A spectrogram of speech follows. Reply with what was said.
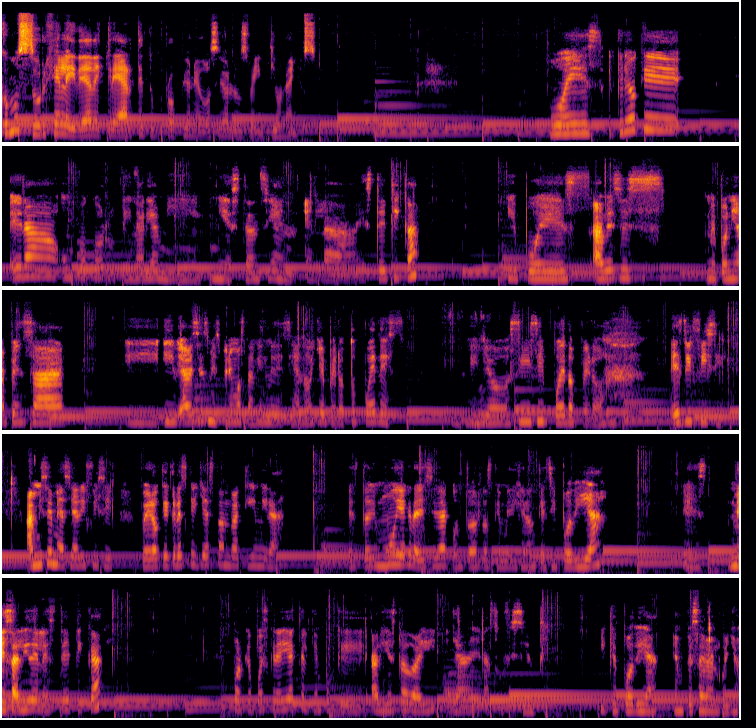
¿Cómo surge la idea de crearte tu propio negocio a los 21 años? Pues creo que era un poco rutinaria mi, estancia en, la estética y pues a veces me ponía a pensar y, y, a veces mis primos también me decían, oye, pero tú puedes. Y yo, sí, sí puedo, pero es difícil. A mí se me hacía difícil, pero ¿qué crees que ya estando aquí, mira, estoy muy agradecida con todos los que me dijeron que sí podía. me salí de la estética porque pues creía que el tiempo que había estado ahí ya era suficiente y que podía empezar algo yo.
